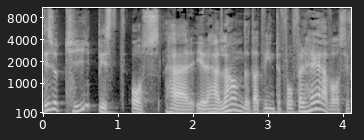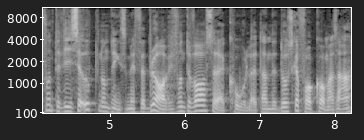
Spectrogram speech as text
det är så typiskt oss här i det här landet att vi inte får förhäva oss. Vi får inte visa upp någonting som är för bra. Vi får inte vara så där coola, utan då ska folk komma så här,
